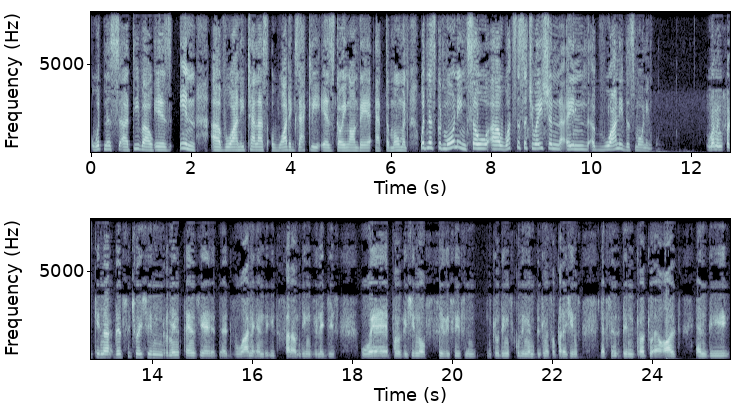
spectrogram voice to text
Witness uh, Tiva is in uh, Vuwani. Tell us what exactly is going on there at the moment. Witness, good morning. So, uh, what's the situation in uh, Vuwani this morning? Morning, Sakina. The situation remains tense here at, at Vuwani and its surrounding villages where provision of services, in, including schooling and business operations, have since been brought to a halt and the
